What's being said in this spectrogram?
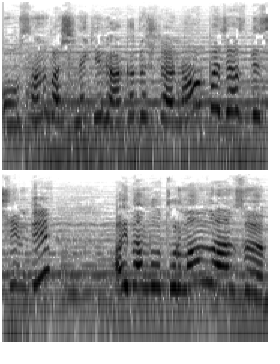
Oğuzhan'ın başına geliyor arkadaşlar. Ne yapacağız biz şimdi? Ay ben bu oturmam lazım.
